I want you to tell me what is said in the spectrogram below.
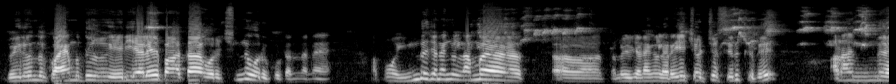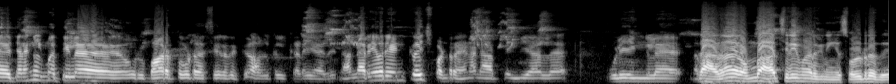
இப்போ இது வந்து கோயம்புத்தூர் ஏரியாலே பார்த்தா ஒரு சின்ன ஒரு கூட்டம் தானே. அப்போ இந்த ஜனங்கள் நம்ம தமிழ் ஜனங்கள் நிறைய சர்ச்சஸ் இருக்குது. ஆனா இந்த ஜனங்கள் மத்தியில ஒரு பாரத்தோட செய்யறதுக்கு ஆட்கள் கிடையாது. நான் நிறைய பேரை என்கரேஜ் பண்றேன். ஏன்னா நார்த் இந்தியால ஊழியங்களை அதான் ரொம்ப ஆச்சரியமா இருக்கு நீங்க சொல்றது.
